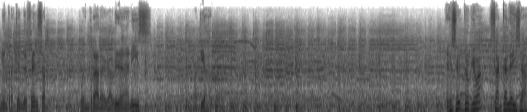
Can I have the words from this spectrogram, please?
Mientras que en defensa puede entrar Gabriel Ananís. Matías El centro que va, saca Leiza.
